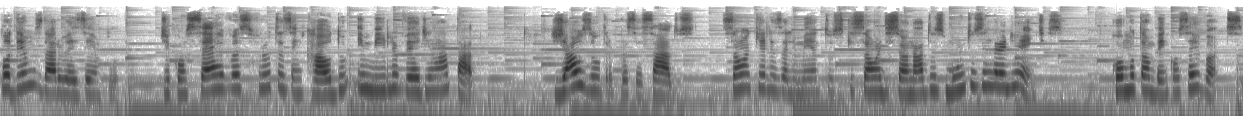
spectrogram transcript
Podemos dar o exemplo de conservas, frutas em caldo e milho verde enlatado. Já os ultraprocessados são aqueles alimentos que são adicionados muitos ingredientes, como também conservantes,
